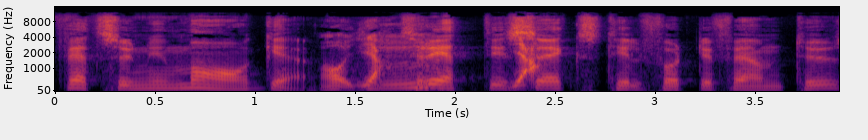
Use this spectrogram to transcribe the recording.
fettsugning mage. Ja, ja. 36 till 45 000.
